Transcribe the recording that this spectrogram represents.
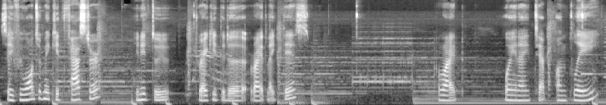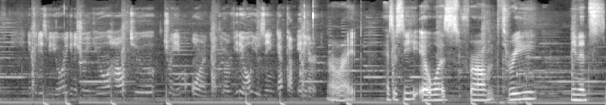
So if you want to make it faster you need to drag it to the right like this. Alright when I tap on play to trim or cut your video using CapCut editor. Alright, as you see it was from 3 minutes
